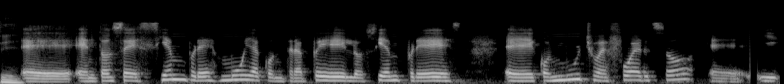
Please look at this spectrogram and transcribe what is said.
Eh, entonces siempre es muy a contrapelo, siempre es con mucho esfuerzo y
